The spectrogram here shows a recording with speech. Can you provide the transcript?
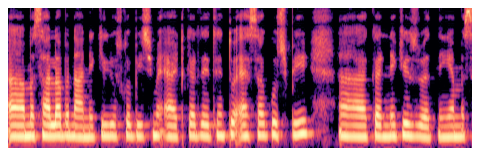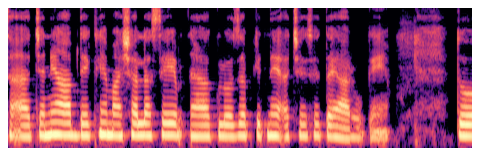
आ, मसाला बनाने के लिए उसको बीच में ऐड कर देते हैं तो ऐसा कुछ भी आ, करने की ज़रूरत नहीं है। चने आप देख लें माशाला से क्लोज़अप कितने अच्छे से तैयार हो गए हैं। तो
